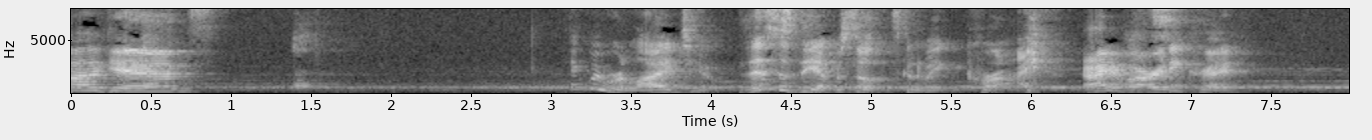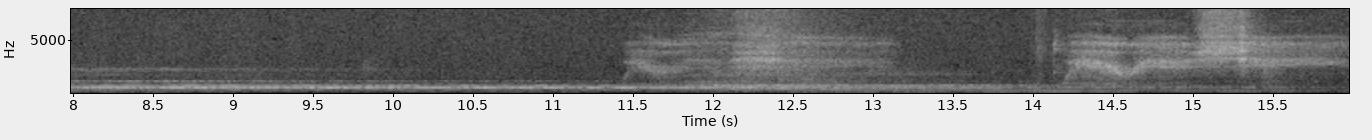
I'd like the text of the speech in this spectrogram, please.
Huggins. I think we were lied to. This is the episode that's gonna make me cry. I have already cried. Where is she?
